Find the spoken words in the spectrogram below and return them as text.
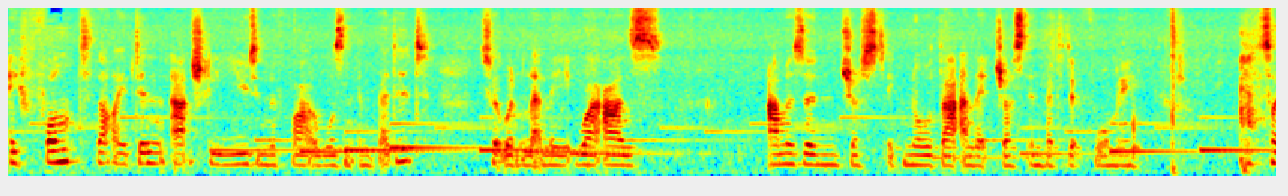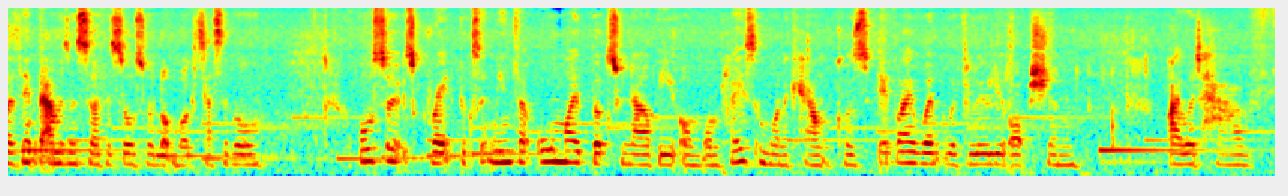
a font that I didn't actually use in the file wasn't embedded so it wouldn't let me, whereas Amazon just ignored that and it just embedded it for me. So I think the Amazon Surface is also a lot more accessible. Also it's great because it means that all my books will now be on one place and one account because if I went with the Lulu option I would have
